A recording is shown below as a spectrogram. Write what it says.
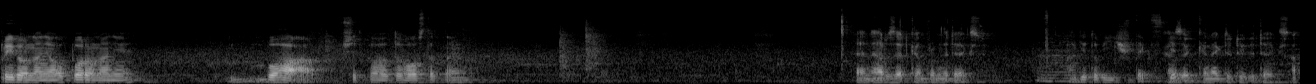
prirovnanie alebo porovnanie Boha a všetkoho toho ostatného. And how does that come from the text? A kde to vidíš v texte? How's it connected to the text? A-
